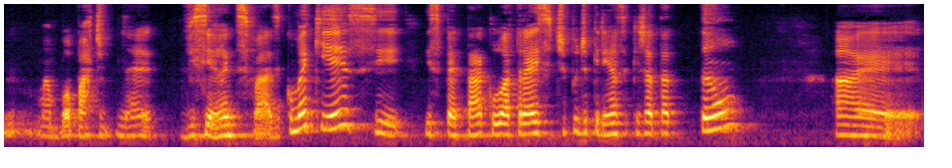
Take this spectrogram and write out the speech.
uma boa parte, né, viciantes fazem. Como é que esse espetáculo atrai esse tipo de criança que já está tão, é,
